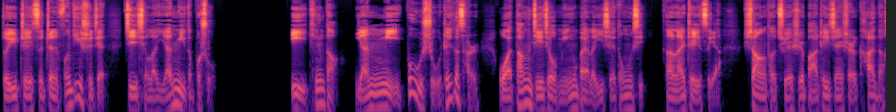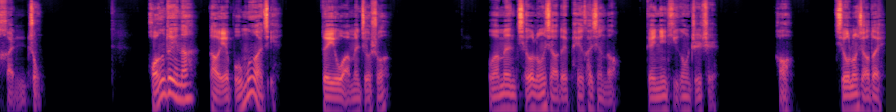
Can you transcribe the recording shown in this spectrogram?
对于这次阵风地事件进行了严密的部署。一听到“严密部署”这个词儿，我当即就明白了一些东西。看来这次呀，上头确实把这件事看得很重。黄队呢，倒也不墨迹，对于我们就说：“我们囚龙小队配合行动，给您提供支持。”好，囚龙小队，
